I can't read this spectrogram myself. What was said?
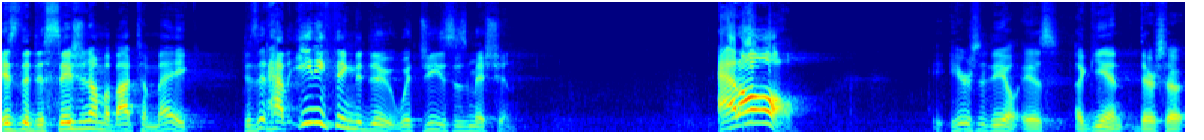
Is the decision I'm about to make, does it have anything to do with Jesus' mission? At all. Here's the deal is again, there's a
